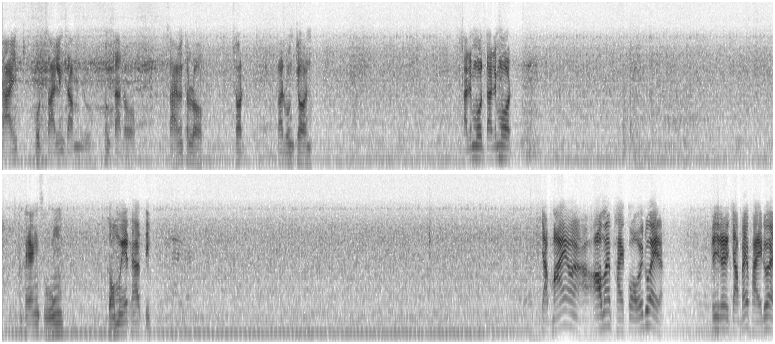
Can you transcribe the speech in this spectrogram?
สายกดสายเร่งต่ำอยู่ ต้องตัดออก สายมันถลอกช็อตตัดวงจรตัดได้หมดตัดได้หมดแพงสูงสองเมตรห้าสิบจับไม้เอาไม้ไผ่ก่อไว้ด้วยนะจะจับไม้ไผ่ด้วย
